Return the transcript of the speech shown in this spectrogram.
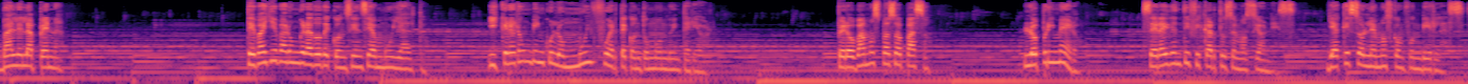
vale la pena. Te va a llevar un grado de conciencia muy alto y crear un vínculo muy fuerte con tu mundo interior. Pero vamos paso a paso. Lo primero será identificar tus emociones, ya que solemos confundirlas.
